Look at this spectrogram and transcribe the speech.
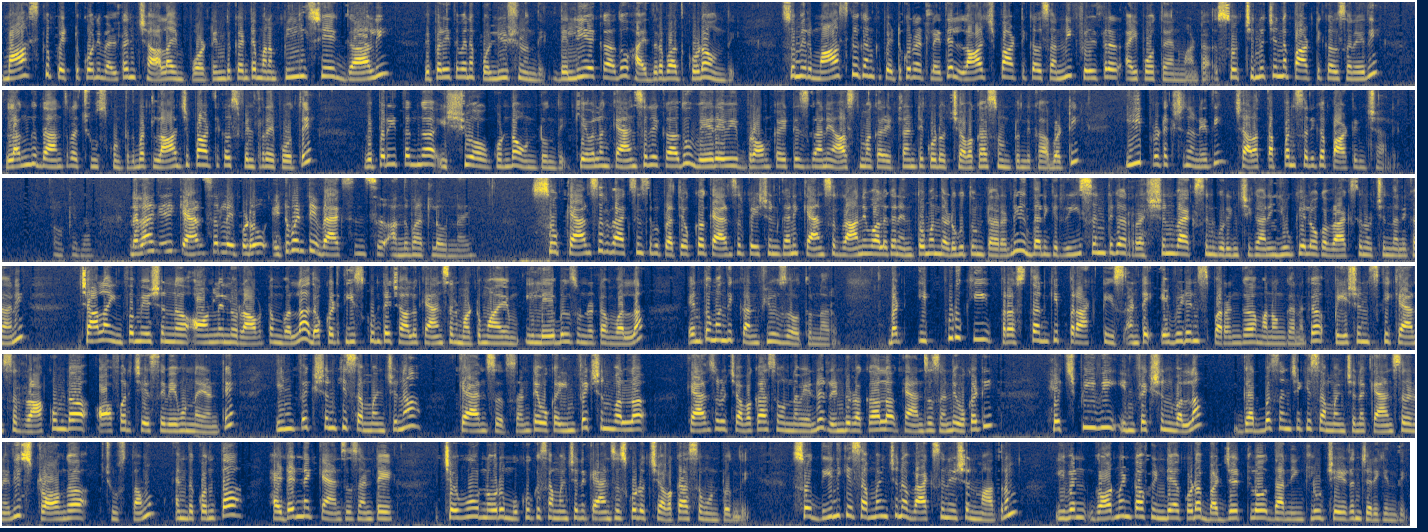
మాస్క్ పెట్టుకొని వెళ్ళటం చాలా ఇంపార్టెంట్. ఎందుకంటే మనం పీల్చే గాలి విపరీతమైన పొల్యూషన్ ఉంది. ఢిల్లీయే కాదు హైదరాబాద్ కూడా ఉంది. సో మీరు మాస్క్ కనుక పెట్టుకున్నట్లయితే లార్జ్ పార్టికల్స్ అన్ని ఫిల్టర్ అయిపోతాయి అనమాట సో చిన్న చిన్న పార్టికల్స్ అనేది లంగ్ దాంతో చూసుకుంటుంది. బట్ లార్జ్ పార్టికల్స్ ఫిల్టర్ అయిపోతే విపరీతంగా ఇష్యూ అవ్వకుండా ఉంటుంది. కేవలం క్యాన్సరే కాదు వేరేవి బ్రాంకైటిస్ కానీ ఆస్తమా కానీ ఇట్లాంటివి కూడా వచ్చే అవకాశం ఉంటుంది కాబట్టి ఈ ప్రొటెక్షన్ అనేది చాలా తప్పనిసరిగా పాటించాలి. ఓకే మ్యామ్ అలాగే క్యాన్సర్లో ఇప్పుడు ఎటువంటి వ్యాక్సిన్స్ అందుబాటులో ఉన్నాయి? సో క్యాన్సర్ వ్యాక్సిన్స్ ఇప్పుడు ప్రతి ఒక్క క్యాన్సర్ పేషెంట్ కానీ క్యాన్సర్ రాని వాళ్ళు కానీ ఎంతోమంది అడుగుతుంటారండి. దానికి రీసెంట్గా రష్యన్ వ్యాక్సిన్ గురించి కానీ యూకేలో ఒక వ్యాక్సిన్ వచ్చిందని కానీ చాలా ఇన్ఫర్మేషన్ ఆన్లైన్లో రావటం వల్ల అదొక్కటి తీసుకుంటే చాలు క్యాన్సర్ మటుమాయం ఈ లేబుల్స్ ఉండటం వల్ల ఎంతోమంది కన్ఫ్యూజ్ అవుతున్నారు. బట్ ఇప్పుడుకి ప్రస్తుతానికి ప్రాక్టీస్ అంటే ఎవిడెన్స్ పరంగా మనం గనక పేషెంట్స్కి క్యాన్సర్ రాకుండా ఆఫర్ చేసేవి ఏమున్నాయంటే ఇన్ఫెక్షన్కి సంబంధించిన క్యాన్సర్స్ అంటే ఒక ఇన్ఫెక్షన్ వల్ల క్యాన్సర్ వచ్చే అవకాశం ఉన్నవి అంటే రెండు రకాల క్యాన్సర్స్ అండి. ఒకటి హెచ్పివి ఇన్ఫెక్షన్ వల్ల గర్భసంచికి సంబంధించిన క్యాన్సర్ అనేది స్ట్రాంగ్గా చూస్తాము. అండ్ కొంత హెడ్ అండ్ నెక్ క్యాన్సర్స్ అంటే చెవు నోరు ముక్కుకు సంబంధించిన క్యాన్సర్స్ కూడా వచ్చే అవకాశం ఉంటుంది. సో దీనికి సంబంధించిన వ్యాక్సినేషన్ మాత్రం ఈవెన్ గవర్నమెంట్ ఆఫ్ ఇండియా కూడా బడ్జెట్లో దాన్ని ఇంక్లూడ్ చేయడం జరిగింది.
